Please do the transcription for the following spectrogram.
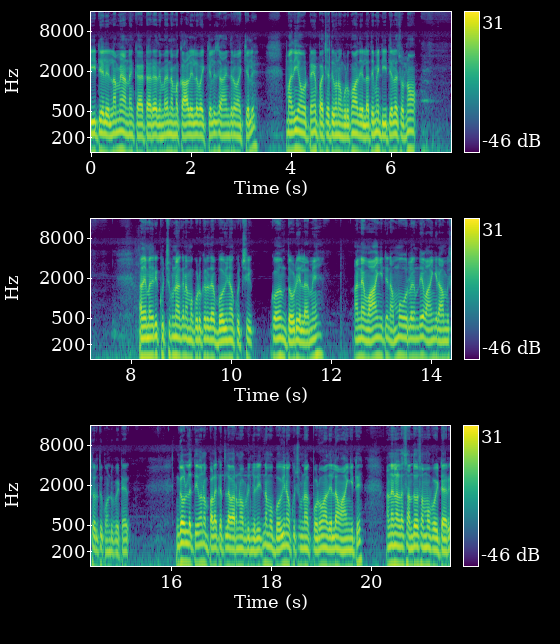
டீட்டெயில் எல்லாமே அண்ணன் கேட்டார். அதே மாதிரி நம்ம காலையில் வைக்கல் சாயந்தரம் வைக்கல் மதியம் ஒரு டைம் பச்சை தீவனம் கொடுக்கும். அது எல்லாத்தையுமே டீட்டெயிலாக சொன்னோம். அதே மாதிரி குச்சி புண்ணாக்கு நம்ம கொடுக்குறத போவினா குச்சி கோதுமை தோடு எல்லாமே அண்ணன் வாங்கிட்டு நம்ம ஊர்லேருந்தே வாங்கி ராமேஸ்வரத்துக்கு கொண்டு போயிட்டார். இங்கே உள்ள தீவனம் பழக்கத்தில் வரணும் அப்படின்னு சொல்லிட்டு நம்ம பொவினா குச்சி போடுவோம். அதெல்லாம் வாங்கிட்டு அண்ணன் நல்லா சந்தோஷமாக போயிட்டார்.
